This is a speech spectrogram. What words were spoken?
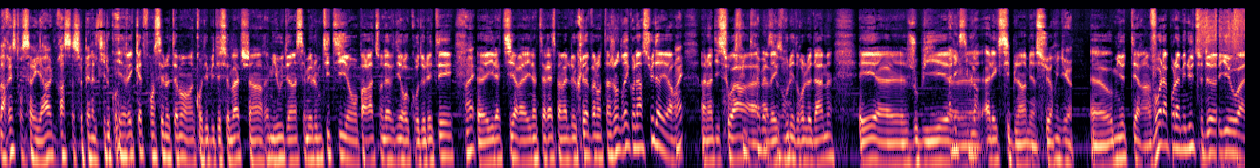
bah reste en Serie A grâce à ce penalty de Il y Colombo. avait quatre Français notamment hein, qui ont débuté ce match. Hein. Rémi Houdin, Samuel Umtiti, on parlera de son avenir au cours de l'été. Ouais. Euh, il attire, il intéresse pas mal de clubs. Valentin Gendré qu'on a reçu d'ailleurs Ouais. hein, un lundi soir avec saison. vous les drôles de dames. Et euh, j'oubliais Alexis Blin. Alexis Blin bien sûr Au milieu. euh, au milieu de terrain. Voilà pour la minute de Johan.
